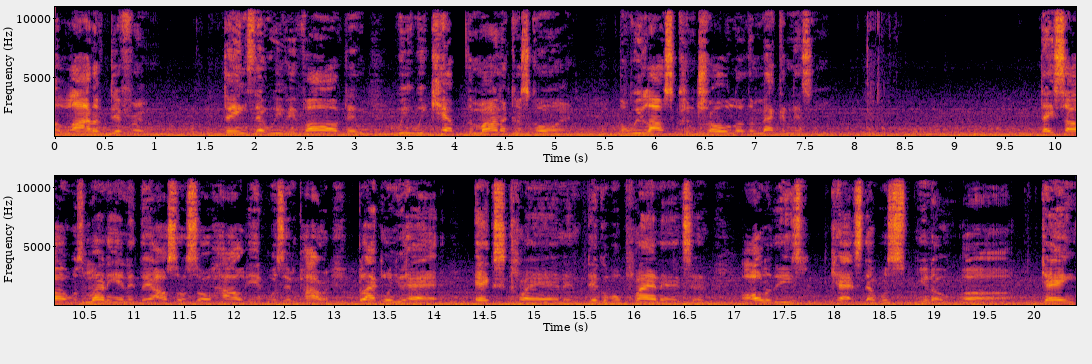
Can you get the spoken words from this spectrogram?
a lot of different things that we've evolved and we, we kept the monikers going but we lost control of the mechanism. They saw it was money in it. They also saw how it was empowering. Black when you had X Clan and Diggable Planets and all of these cats that was, you know, uh, Gang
